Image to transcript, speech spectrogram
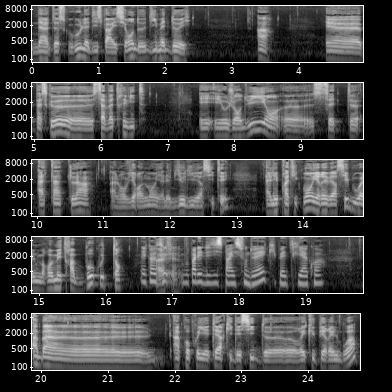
d'un coup la disparition de 10 mètres de haie. Ah, euh, parce que euh, ça va très vite. Et, aujourd'hui, cette atteinte-là à l'environnement et à la biodiversité, elle est pratiquement irréversible ou elle me remettra beaucoup de temps. Et quand vous parlez de disparition de haies, qui peut être liée à quoi? Ah ben, euh, un propriétaire qui décide de récupérer le bois,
